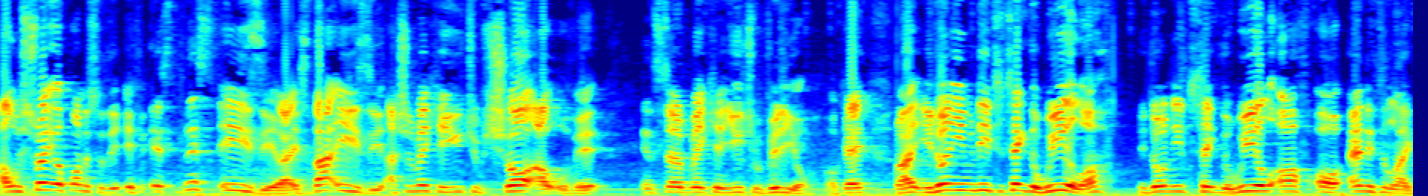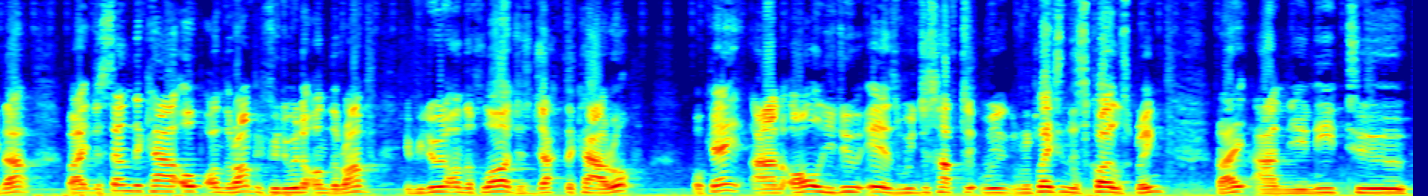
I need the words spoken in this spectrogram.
I'll be straight up honest with you, if it's this easy, right, it's that easy, I should make a YouTube short out of it instead of making a YouTube video, okay? Right, you don't even need to take the wheel off. You don't need to take the wheel off or anything like that, right? Just send the car up on the ramp if you're doing it on the ramp. If you're doing it on the floor, just jack the car up, okay? And all you do is, we just have to, we're replacing this coil spring, right? And you need to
